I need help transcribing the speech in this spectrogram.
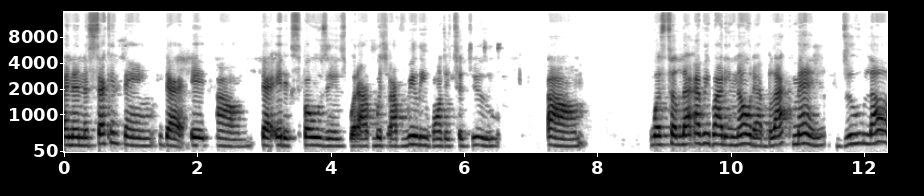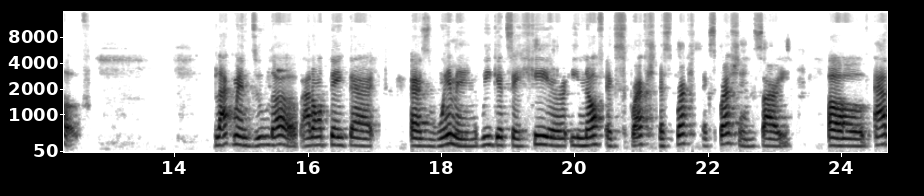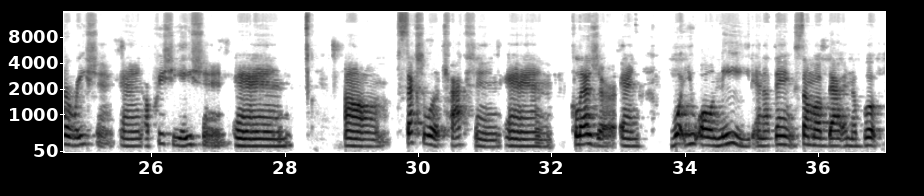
And then the second thing that it um, that it exposes, what I which I really wanted to do, um, was to let everybody know that black men do love. Black men do love. I don't think that as women, we get to hear enough express, express, expression, sorry, of adoration and appreciation and um, sexual attraction and pleasure and what you all need. And I think some of that in the book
